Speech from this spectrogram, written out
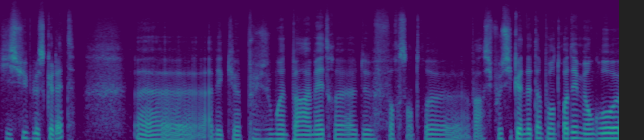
qu'il suive le squelette. avec plus ou moins de paramètres de force entre... enfin, il faut s'y connaître un peu en 3D, mais en gros,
